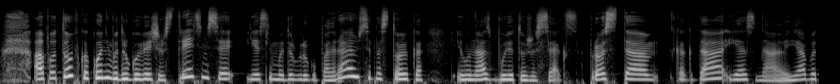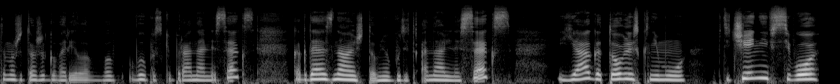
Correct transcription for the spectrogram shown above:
а потом в какой-нибудь другой вечер встретимся, если мы друг другу понравимся настолько, и у нас будет уже секс. Просто когда я знаю, я об этом уже тоже говорила в выпуске про анальный секс, когда я знаю, что у меня будет анальный секс, я готовлюсь к нему течение всего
